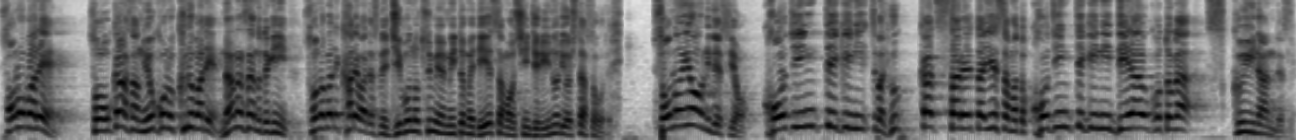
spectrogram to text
その場で、そのお母さんの横の車で7歳の時に、その場で彼はですね、自分の罪を認めてイエス様を信じる祈りをしたそうです。そのようにですよ、個人的に、つまり復活されたイエス様と個人的に出会うことが救いなんです。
